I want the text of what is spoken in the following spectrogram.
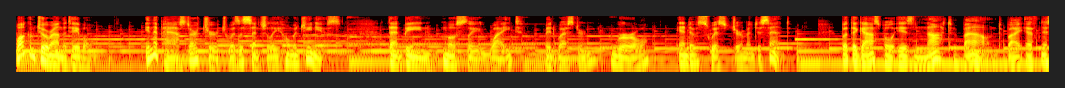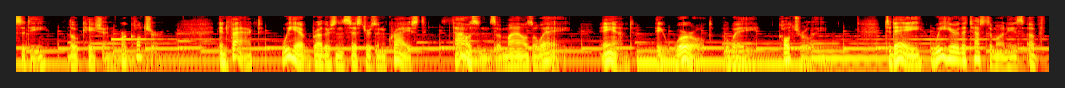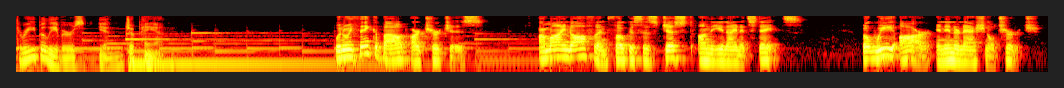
Welcome to Around the Table. In the past, our church was essentially homogeneous, that being mostly white, Midwestern, rural, and of Swiss German descent. But the gospel is not bound by ethnicity, location, or culture. In fact, we have brothers and sisters in Christ thousands of miles away and a world away culturally. Today, we hear the testimonies of three believers in Japan. When we think about our churches, our mind often focuses just on the United States. But we are an international church.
